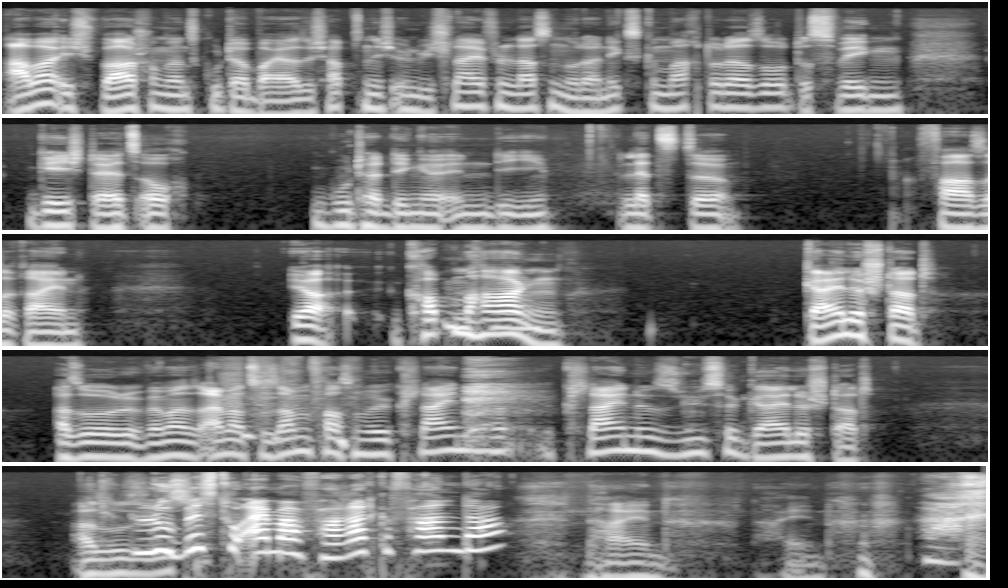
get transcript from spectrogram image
Aber ich war schon ganz gut dabei. Also ich habe es nicht irgendwie schleifen lassen oder nichts gemacht oder so. Deswegen gehe ich da jetzt auch guter Dinge in die letzte Phase rein. Ja, Kopenhagen. Okay. Geile Stadt. Also, wenn man es einmal zusammenfassen will, kleine, kleine, süße, geile Stadt. Also du bist du einmal Fahrrad gefahren da? Nein, nein. Ach.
